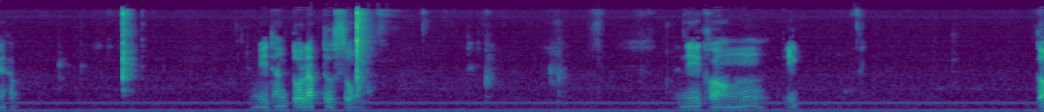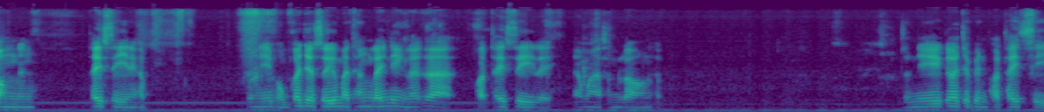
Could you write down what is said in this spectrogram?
นะครับ มีทั้งตัวรับตัวส่ง อันนี้ของอีก กล่องหนึ่งไทซีนะครับ ตัวนี้ผมก็จะซื้อมาทั้ง Lightning แล้วก็พอร์ตไทซีเลย เอามาสำรองนะครับ ตัวนี้ก็จะเป็นพอร์ตไทซี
